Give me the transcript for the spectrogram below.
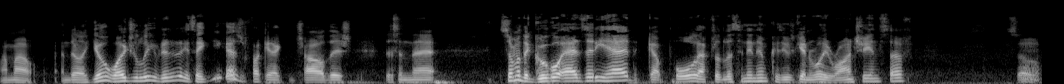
I'm out." And they're like, "Yo, why'd you leave?" He's like, "You guys are fucking acting childish, this and that." Some of the Google ads that he had got pulled after listening to him because he was getting really raunchy and stuff. So,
